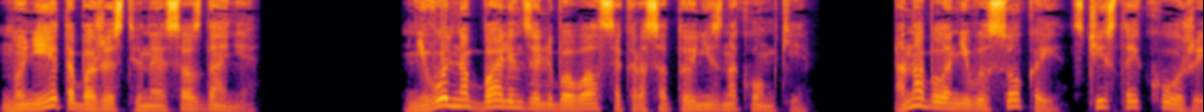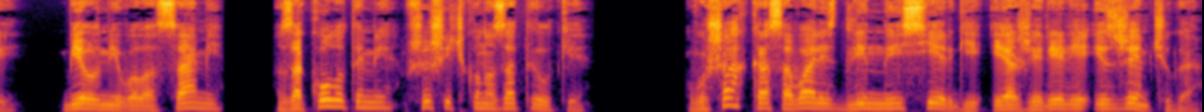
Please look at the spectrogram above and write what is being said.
но не это божественное создание. Невольно Балин залюбовался красотой незнакомки. Она была невысокой, с чистой кожей, белыми волосами, заколотыми в шишечку на затылке. В ушах красовались длинные серьги и ожерелье из жемчуга.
